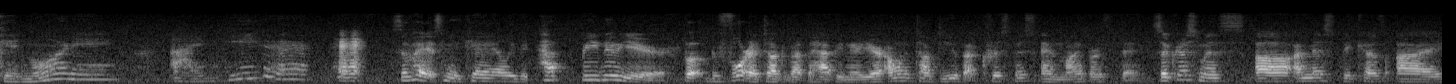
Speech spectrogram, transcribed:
Good morning. I'm here. so hey, it's me, KLEB. Happy New Year! But before I talk about the Happy New Year, I want to talk to you about Christmas and my birthday. So Christmas, uh, I missed because I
